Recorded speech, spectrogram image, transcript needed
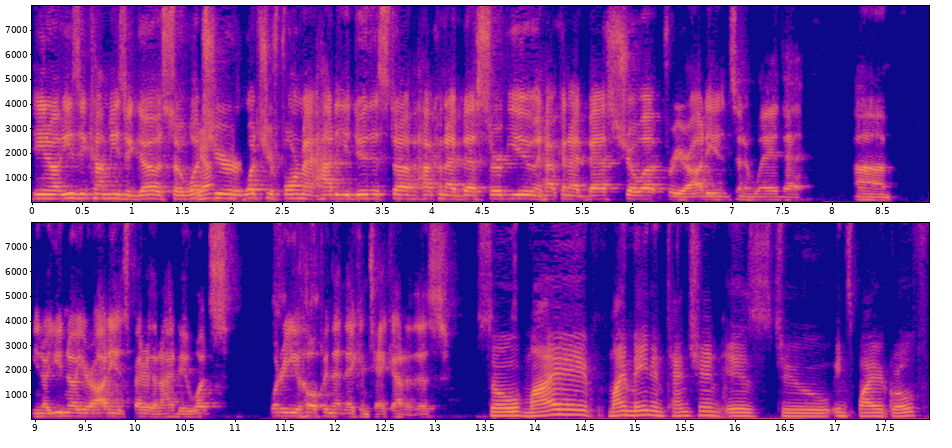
you know easy come easy go. So what's yeah. your what's your format? How do you do this stuff? How can i best serve you? And how can i best show up for your audience in a way that um, you know you know your audience better than i do? What's what are you hoping that they can take out of this? So my my main intention is to inspire growth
